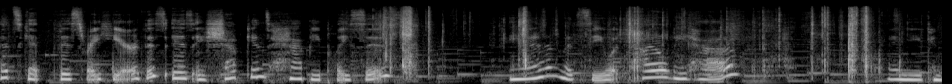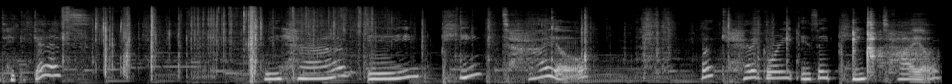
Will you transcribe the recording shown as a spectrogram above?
Let's get this right here. This is a Shopkins Happy Places. And let's see what tile we have. And you can take a guess. We have a pink tile. What category is a pink tile?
